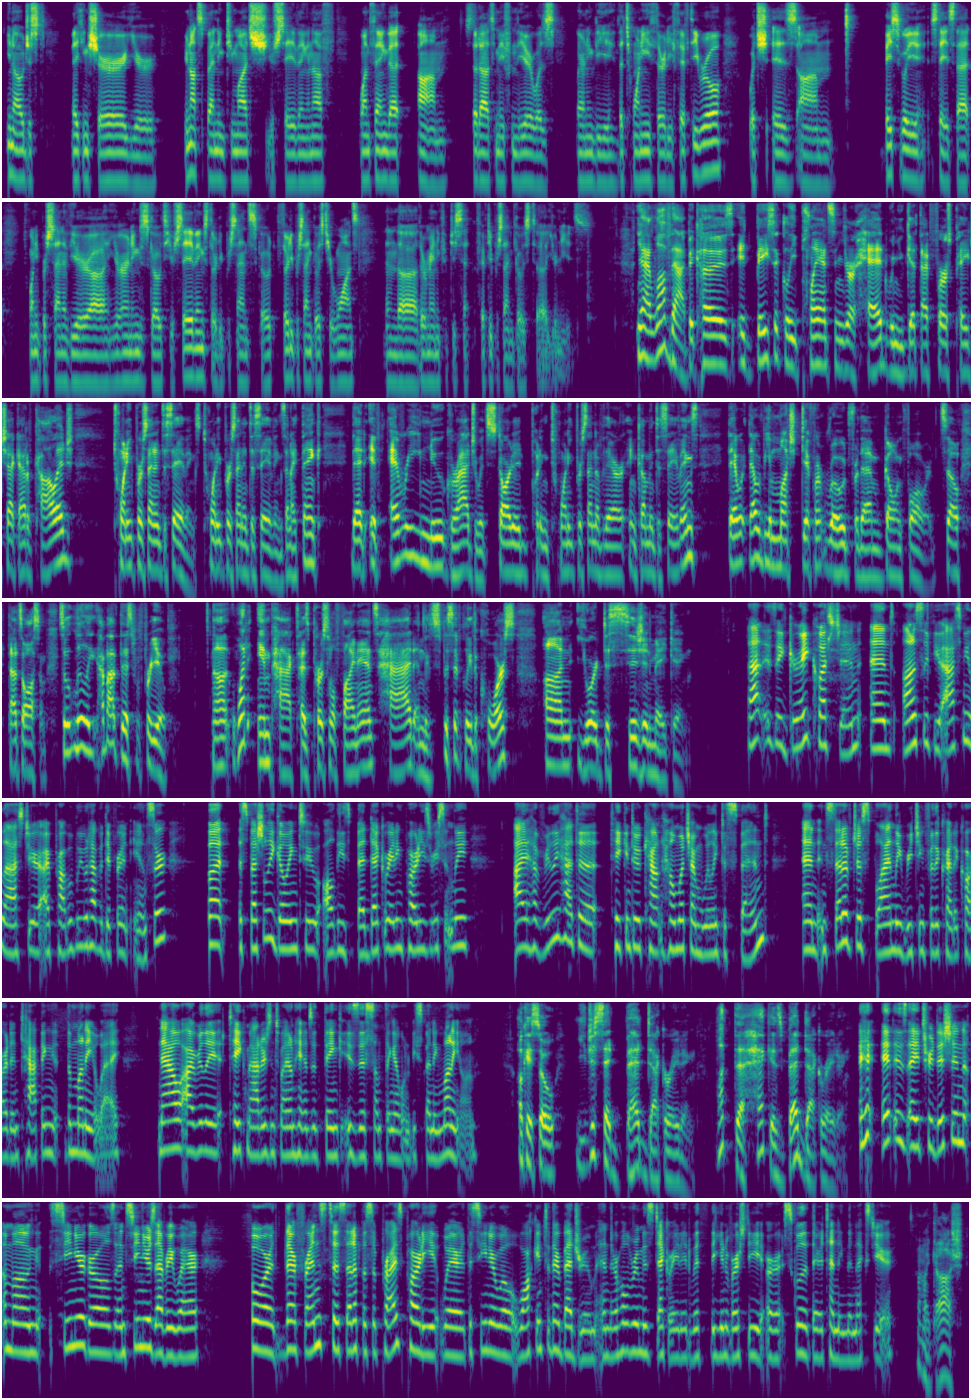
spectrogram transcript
you know just making sure you're you're not spending too much you're saving enough. One thing that um, stood out to me from the year was learning the the 20 30 50 rule which is um, basically states that 20% of your uh, your earnings go to your savings 30% go 30% goes to your wants and then the, the remaining 50 50% goes to your needs. Yeah, I love that because it basically plants in your head when you get that first paycheck out of college 20% into savings, 20% into savings. And I think that if every new graduate started putting 20% of their income into savings, that would be a much different road for them going forward. So that's awesome. So, Lily, how about this for you? Uh, what impact has personal finance had, and the, specifically the course, on your decision making? That is a great question. And honestly, if you asked me last year, I probably would have a different answer. But especially going to all these bed decorating parties recently, I have really had to take into account how much I'm willing to spend. And instead of just blindly reaching for the credit card and tapping the money away, now I really take matters into my own hands and think, is this something I want to be spending money on? Okay, so you just said bed decorating. What the heck is bed decorating? It, it is a tradition among senior girls and seniors everywhere for their friends to set up a surprise party where the senior will walk into their bedroom and their whole room is decorated with the university or school that they're attending the next year. Oh my gosh.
